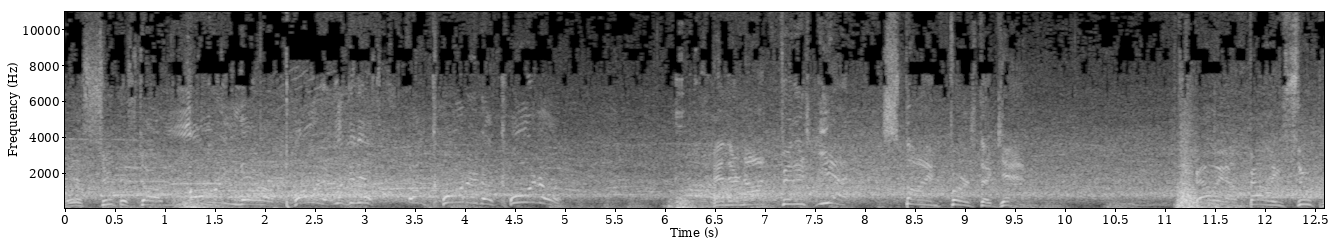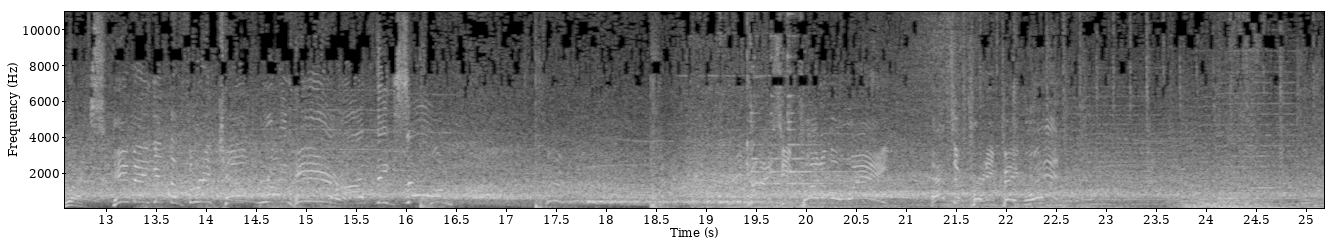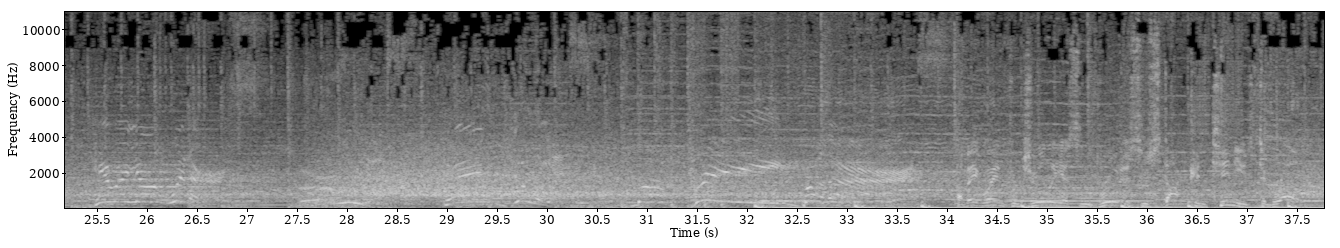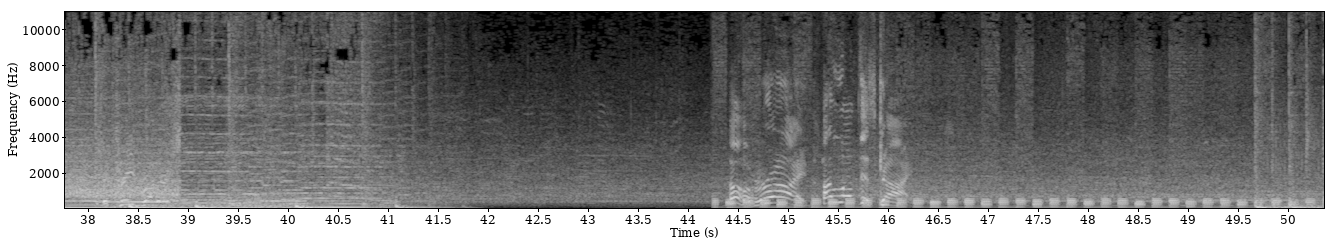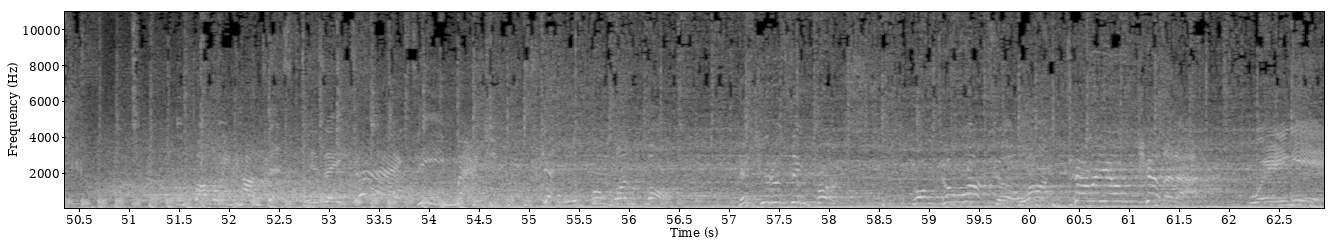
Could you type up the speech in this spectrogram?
This superstar mowing their opponent. Look at this. From corner to corner. Spine first again. Belly to belly suplex. He may get the three count right here. I think so. Guys, he put him away. That's a pretty big win. Julius and Brutus, whose stock continues to grow. The Creed brothers All right. I love this guy. The following contest is a tag team match scheduled for one fall. Introducing first, from Toronto, Ontario, Canada, weighing in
